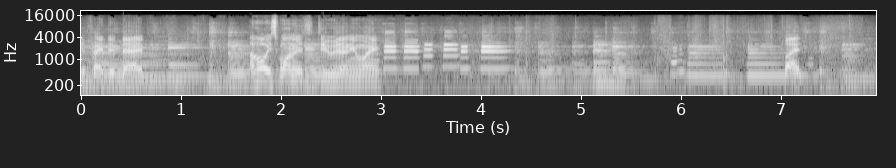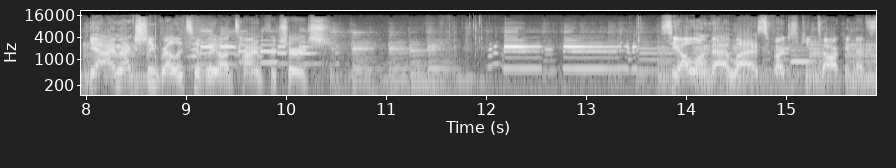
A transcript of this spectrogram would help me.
if I did that. I've always wanted to do it anyway. But yeah, I'm actually relatively on time for church. See how long that lasts. If I just keep talking, that's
